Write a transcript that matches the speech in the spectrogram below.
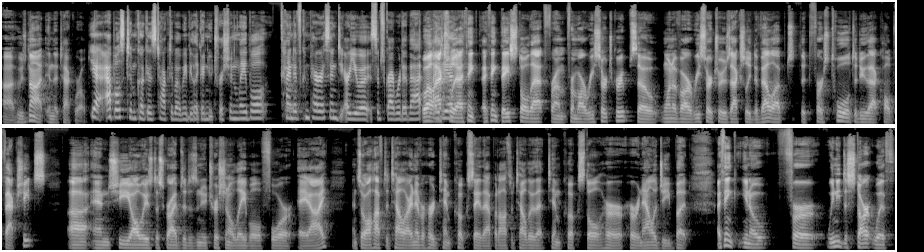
uh, who's not in the tech world. Yeah, Apple's Tim Cook has talked about maybe like a nutrition label kind of comparison. Do, are you a subscriber to that? Well, idea? actually, I think I think they stole that from from our research group. So one of our researchers actually developed the first tool to do that called fact sheets, uh, and she always describes it as a nutritional label for AI. And so I'll have to tell her. I never heard Tim Cook say that, but I'll have to tell her that Tim Cook stole her her analogy. But I think you know, for we need to start with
